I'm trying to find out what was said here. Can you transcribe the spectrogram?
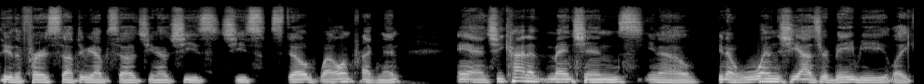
through the first uh, three episodes you know she's she's still well and pregnant. And she kind of mentions you know you know when she has her baby like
